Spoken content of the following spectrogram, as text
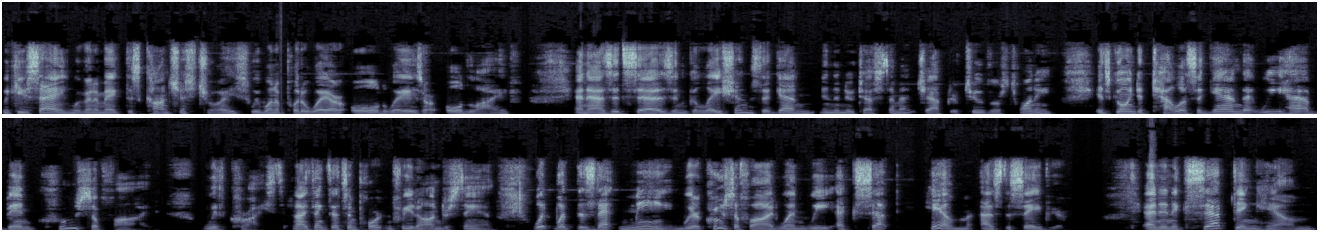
We keep saying we're going to make this conscious choice. We want to put away our old ways, our old life. And as it says in Galatians, again in the New Testament, chapter 2, verse 20, it's going to tell us again that we have been crucified with Christ. And I think that's important for you to understand. What, what does that mean? We're crucified when we accept Him as the Savior. And in accepting Him,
